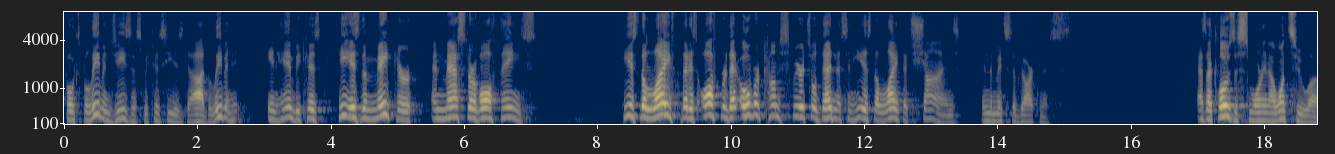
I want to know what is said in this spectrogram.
Folks, believe in Jesus because he is God. Believe in, in him because he is the maker and master of all things. He is the life that is offered that overcomes spiritual deadness, and he is the light that shines in the midst of darkness. As I close this morning, I want to uh,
